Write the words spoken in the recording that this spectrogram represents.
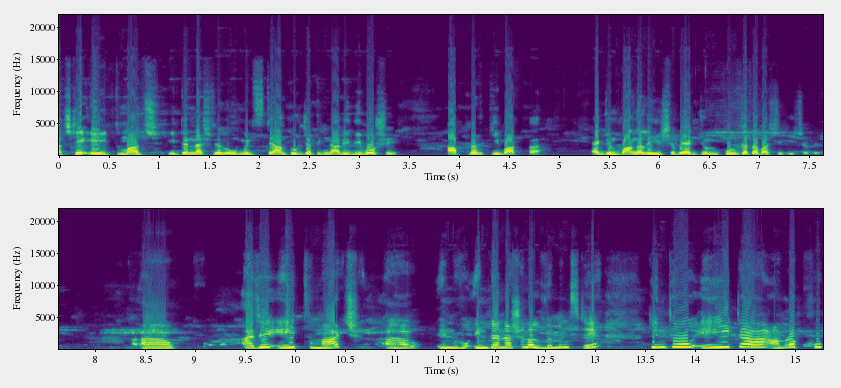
আজকে eight March international women's day আন্তর্জাতিক নারী দিবসে আপনার কি বার্তা? একজন বাঙালি হিসেবে, একজন কলকাতাবাসী হিসেবে। আজ eight March international women's day কিন্তু এইটা আমরা খুব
